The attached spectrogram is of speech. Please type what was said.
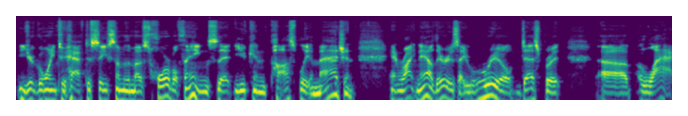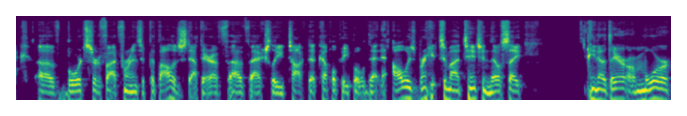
you're going to have to see some of the most horrible things that you can possibly imagine. And right now, there is a real desperate uh, lack of board certified forensic pathologists out there. I've, I've actually talked to a couple people that always bring it to my attention. They'll say, you know, there are more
